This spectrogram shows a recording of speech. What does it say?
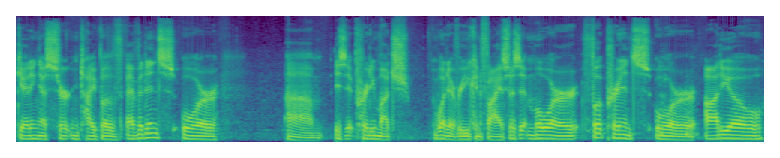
getting a certain type of evidence, or um, is it pretty much whatever you can find? So, is it more footprints, or audio,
